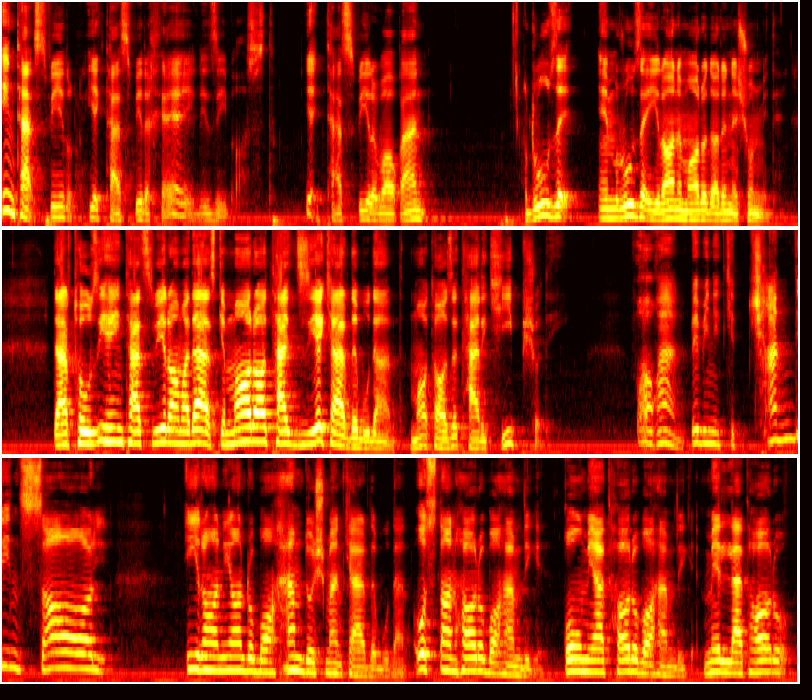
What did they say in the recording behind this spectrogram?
این تصویر یک تصویر خیلی زیباست. یک تصویر واقعا روز امروز ایران ما رو داره نشون میده. در توضیح این تصویر آمده است که ما را تجزیه کرده بودند. ما تازه ترکیب شده ایم. واقعا ببینید که چندین سال ایرانیان رو با هم دشمن کرده بودند. استانها رو با هم دیگه قومیت ها رو با هم دیگه ملت ها رو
